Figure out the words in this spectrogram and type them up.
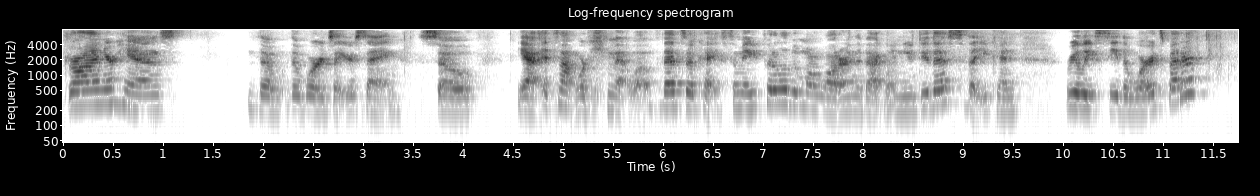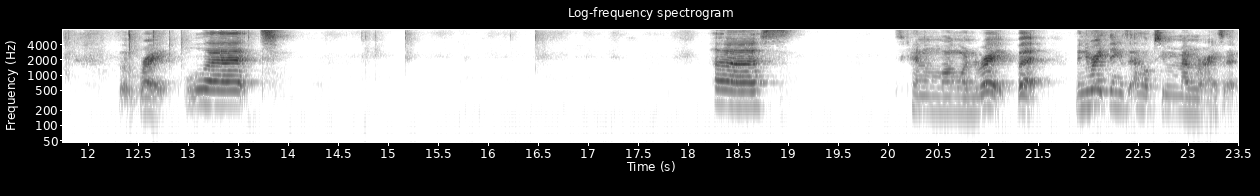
draw in your hands the, the words that you're saying. So yeah, it's not working that well. That's okay. So maybe put a little bit more water in the bag when you do this so that you can really see the words better. But right, let us, it's kind of a long one to write, but when you write things, it helps you memorize it.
